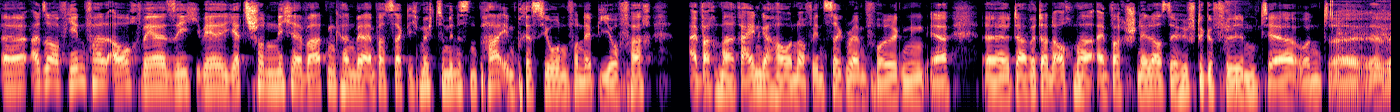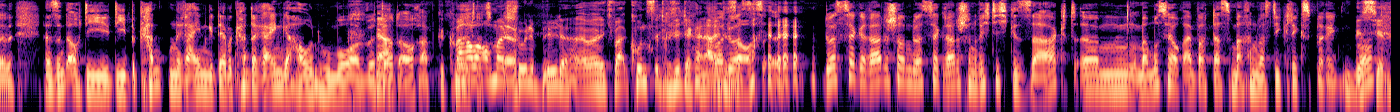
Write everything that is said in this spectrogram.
Äh, also auf jeden Fall auch, wer sich, wer jetzt schon nicht erwarten kann, wer einfach sagt, ich möchte zumindest ein paar Impressionen von der Biofach, einfach mal reingehauen auf Instagram folgen. Ja, äh, da wird dann auch mal einfach schnell aus der Hüfte gefilmt. Ja, und äh, äh, da sind auch die die bekannten rein, der bekannte reingehauen Humor wird Ja. dort auch abgekultet. mache aber auch mal ja. schöne Bilder. Aber ich war, Kunst interessiert ja keine Aber alte du hast, äh, du hast ja gerade schon, du hast ja gerade schon richtig gesagt, ähm, man muss ja auch einfach das machen, was die Klicks bringt. Ne? bisschen.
